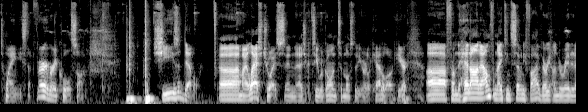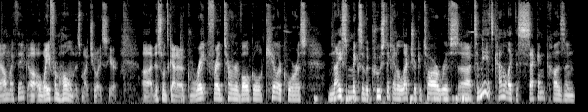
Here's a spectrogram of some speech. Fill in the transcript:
twangy stuff. Very, very cool song. She's a devil. Uh, my last choice, and as you can see, we're going to most of the early catalog here. Uh, from the Head On album from 1975, very underrated album, I think. Uh, Away From Home is my choice here. Uh, this one's got a great Fred Turner vocal, killer chorus, nice mix of acoustic and electric guitar riffs. Uh, to me, it's kind of like the second cousin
